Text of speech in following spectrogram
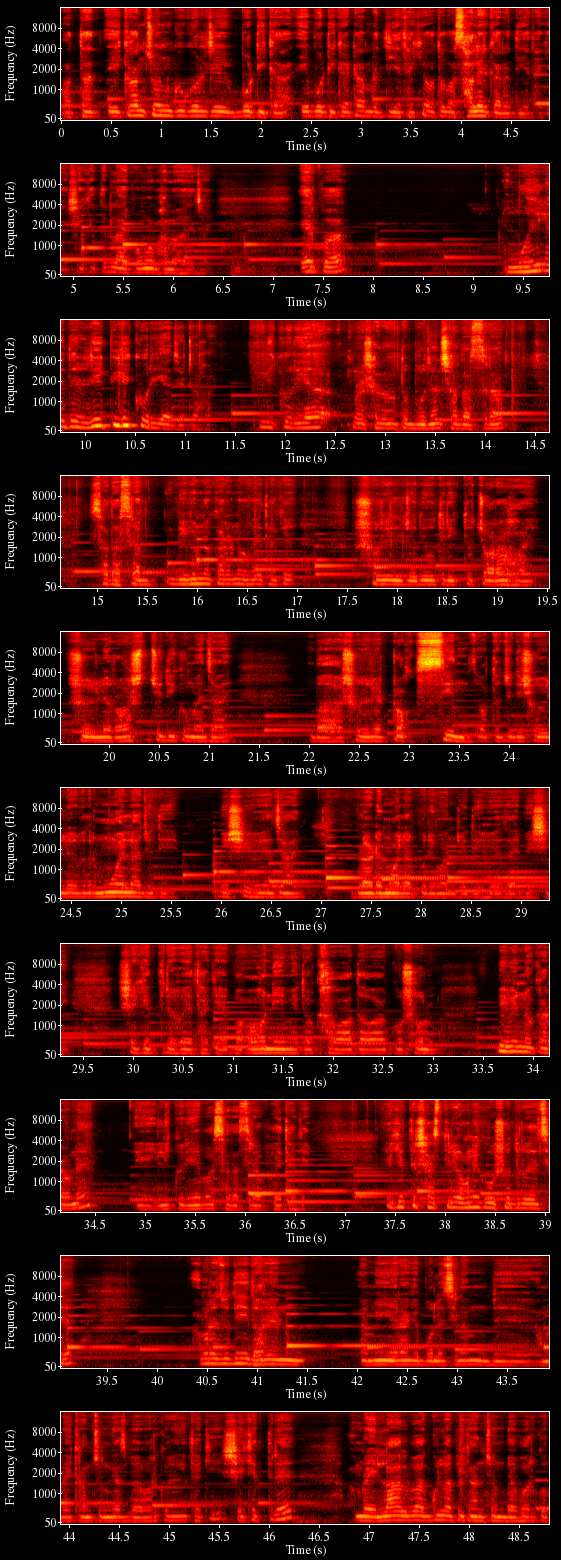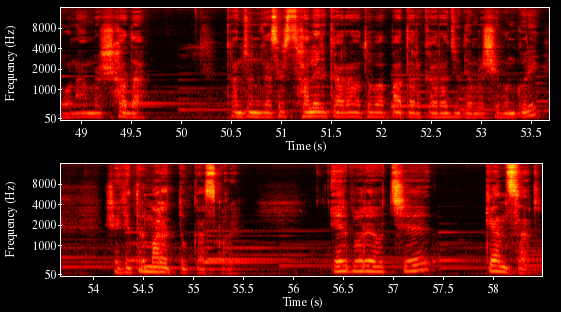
অর্থাৎ এই কাঞ্চন গুগল যে বটিকা, এই বটিকাটা আমরা দিয়ে থাকি অথবা সালের কারা দিয়ে থাকি, সেক্ষেত্রে লাইপোমা ভালো হয়ে যায়। এরপর মহিলাদের রিকলিকোরিয়া যেটা হয়, লিকোরিয়া আপনারা সাধারণত বোঝেন সাদা স্রাব সাদা স্রাব বিভিন্ন কারণে হয়ে থাকে। শরীর যদি অতিরিক্ত চড়া হয়, শরীরে রস যদি কমে যায় বা শরীরের টক্সিন অর্থাৎ যদি শরীরের ভেতর ময়লা যদি বেশি হয়ে যায় ব্লাডে ময়লার পরিমাণ যদি হয়ে যায় বেশি, সেক্ষেত্রে হয়ে থাকে বা অনিয়মিত খাওয়া দাওয়া গোসল, বিভিন্ন কারণে এই লিকুরিয়া বা সাদা স্রাব হয়ে থাকে। এক্ষেত্রে শাস্ত্রীয় অনেক ঔষধ রয়েছে। আমরা যদি ধরেন, আমি এর আগে বলেছিলাম যে আমরা এই কাঞ্চন গাছ ব্যবহার করে থাকি, সেক্ষেত্রে আমরা এই লাল বা গোলাপি কাঞ্চন ব্যবহার করব না, আমরা সাদা। কাঞ্চন গাছের ছালের কারা অথবা পাতার কারা যদি আমরা সেবন করি, সেক্ষেত্রে মারাত্মক কাজ করে। এরপরে হচ্ছে cancer,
